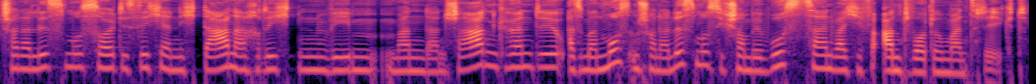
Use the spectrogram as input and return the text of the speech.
Journalismus sollte sich ja nicht danach richten, wem man dann schaden könnte. Also man muss im Journalismus sich schon bewusst sein, welche Verantwortung man trägt.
